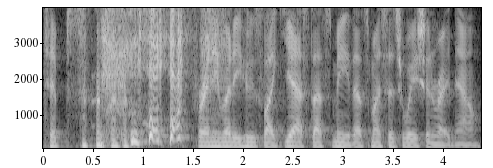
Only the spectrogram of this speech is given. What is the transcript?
tips for anybody who's like, yes, that's me. That's my situation right now.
